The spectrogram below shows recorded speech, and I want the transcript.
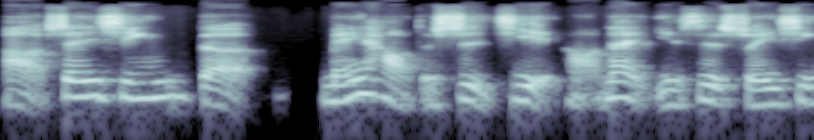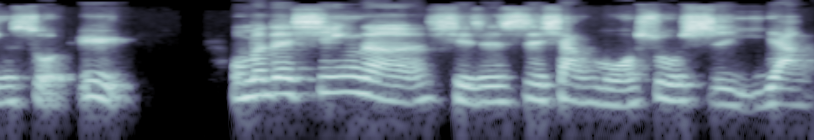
啊身心的美好的世界哈？那也是随心所欲。我们的心呢，其实是像魔术师一样，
